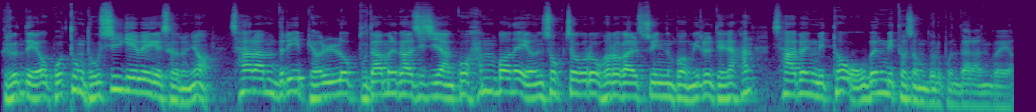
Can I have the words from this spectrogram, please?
그런데요, 보통 도시 계획에서는요, 사람들이 별로 부담을 가지지 않고 한 번에 연속적으로 걸어갈 수 있는 범위를 대략 한 400m, 500m 정도로 본다라는 거예요.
